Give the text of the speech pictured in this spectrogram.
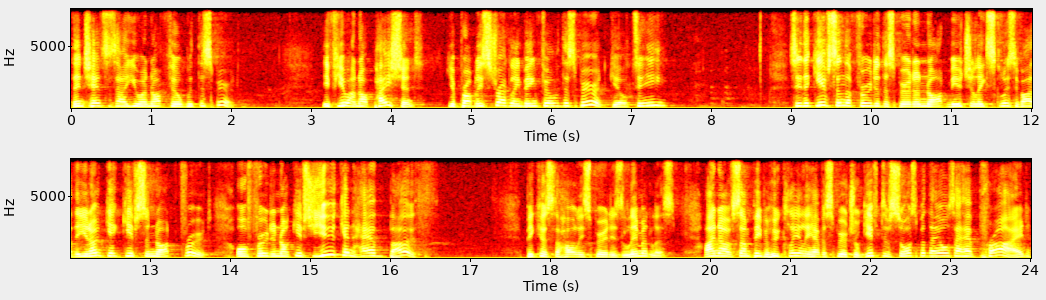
then chances are you are not filled with the Spirit. If you are not patient, you're probably struggling being filled with the Spirit. Guilty. See, the gifts and the fruit of the Spirit are not mutually exclusive either. You don't get gifts and not fruit, or fruit and not gifts. You can have both because the Holy Spirit is limitless. I know of some people who clearly have a spiritual gift of sorts, but they also have pride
